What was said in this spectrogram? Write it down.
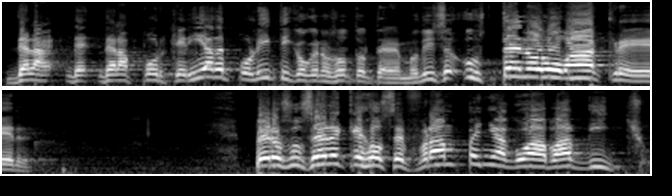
De la, de la porquería de político que nosotros tenemos. Dice, usted no lo va a creer. Pero sucede que José Fran Peñaguaba ha dicho,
